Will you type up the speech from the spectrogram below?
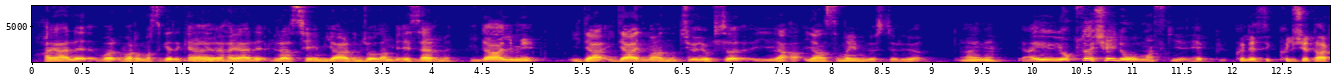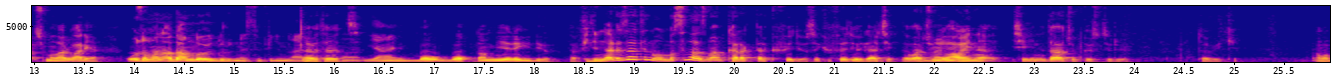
hayale var- varılması gereken Evet. yere hayale biraz şey mi yardımcı olan bir eser mi? İdeali mi? İdea, ideali mi anlatıyor yoksa ya- yansımayı mı gösteriyor? Aynen. Ya yoksa şey de olmaz ki. Hep klasik klişe tartışmalar var ya. O zaman adam da öldürülmesin filmlerde. Evet, evet. Yani bo- boktan bir yere gidiyor. Ya filmlerde zaten olması lazım abi. Karakter küfür ediyorsa küfür ediyor. Gerçekte var. Çünkü Aynen. aynı şeyini daha çok gösteriyor. Tabii ki. Ama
